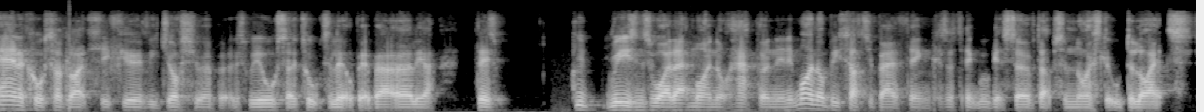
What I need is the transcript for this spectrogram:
And of course, I'd like to see Fury v Joshua. But as we also talked a little bit about earlier, there's good reasons why that might not happen, and it might not be such a bad thing because I think we'll get served up some nice little delights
